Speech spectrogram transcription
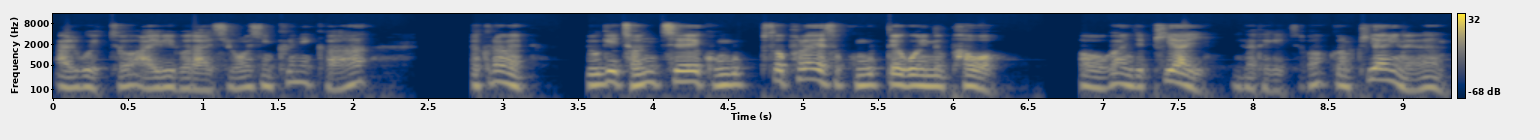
알고 있죠. IB보다 IC가 훨씬 크니까. 자, 그러면 여기 전체 공급, 서플라이에서 공급되고 있는 파워, 파워가 이제 PI가 되겠죠. 그럼 PI는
